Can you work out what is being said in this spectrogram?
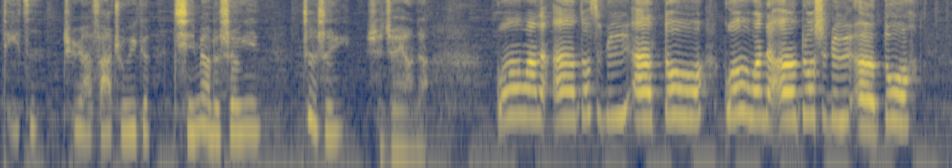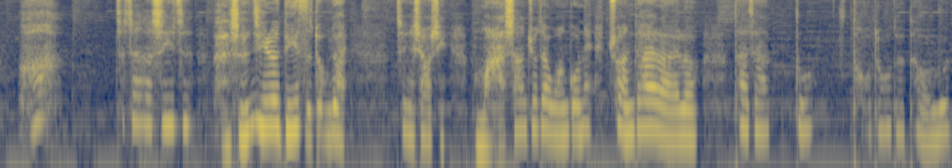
笛子居然发出一个奇妙的声音。这声音是这样的：国王的耳朵是驴耳朵，国王的耳朵是驴耳朵。啊，这真的是一只很神奇的笛子，对不对？这个消息马上就在王国内传开来了，大家都偷偷的讨论：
